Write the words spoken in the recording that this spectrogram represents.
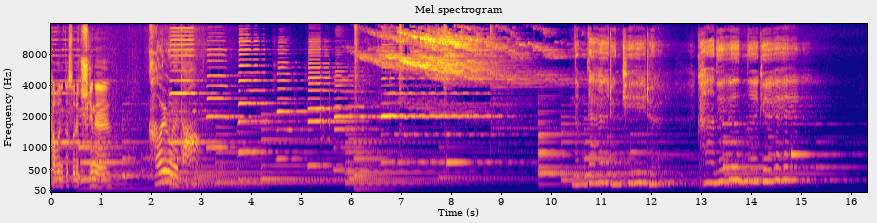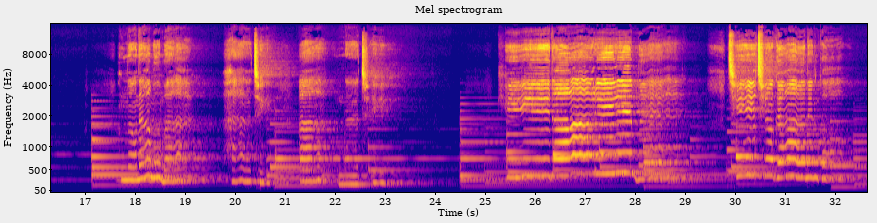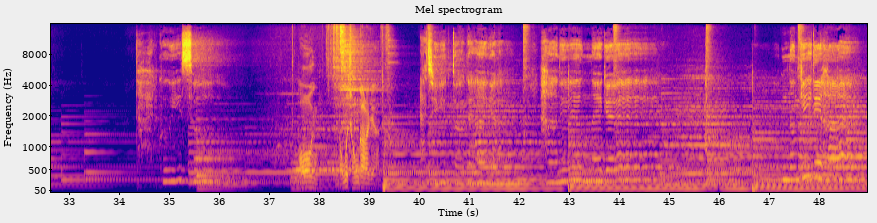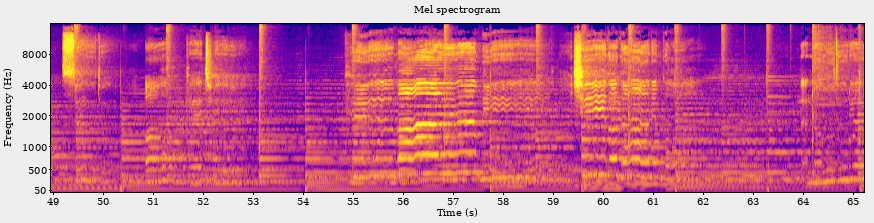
하모니카 소리 죽이네. 가을 노래다. 남다른 길을 가는 내게 넌 아무 말 하지 않았지 지쳐가는 거 달고 있어 어, 너무 정갈하게 하네. Duty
